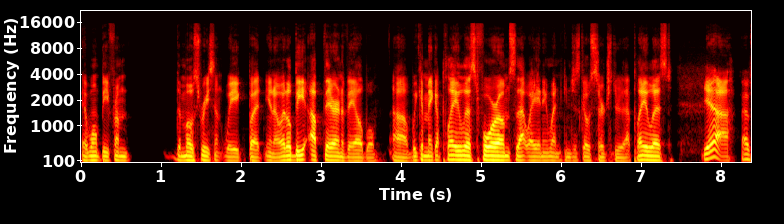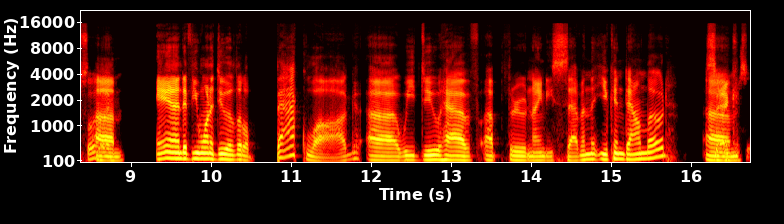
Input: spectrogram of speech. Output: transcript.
it won't be from the most recent week, but you know, it'll be up there and available. Uh, we can make a playlist for them so that way anyone can just go search through that playlist. Yeah, absolutely. Um, and if you want to do a little backlog, uh, we do have up through 97 that you can download. Um, Sick.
